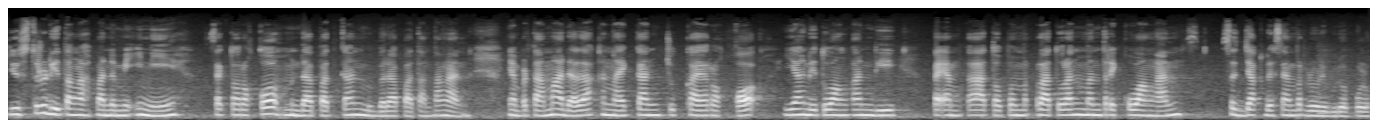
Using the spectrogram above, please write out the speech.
Justru di tengah pandemi ini, sektor rokok mendapatkan beberapa tantangan. Yang pertama adalah kenaikan cukai rokok yang dituangkan di PMK atau Peraturan Menteri Keuangan sejak Desember 2020.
